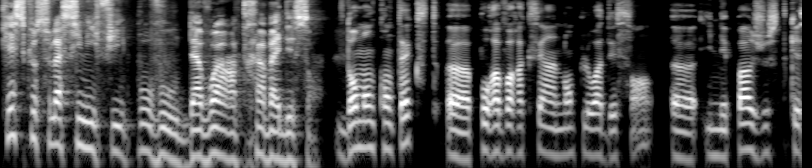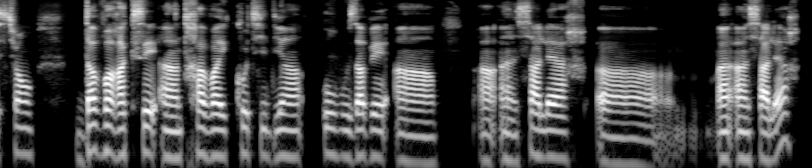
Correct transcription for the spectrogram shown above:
qu'est-ce que cela signifie pour vous d'avoir un travail décent? Dans mon contexte, euh, pour avoir accès à un emploi décent, euh, il n'est pas juste question d'avoir accès à un travail quotidien où vous avez un, un, un salaire euh, un, salaire.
